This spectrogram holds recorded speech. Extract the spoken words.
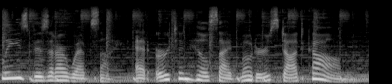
Please visit our website at eurtonshillsidemotors.com.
